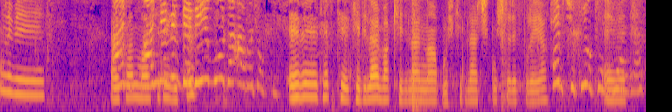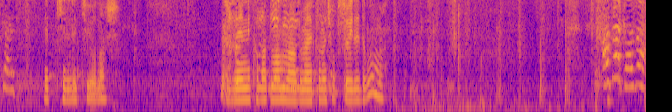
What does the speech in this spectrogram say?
Evet. Erkan An- markete Annemin gitti. bebeği burada ama çok pis. Evet hep ke- kediler bak kediler ne yapmış? Kediler çıkmışlar hep buraya. Hep çıkıyor kediler Evet. zaten. Hep kirletiyorlar. Üzerini kapatmam lazım. Erkan'a çok söyledim ama. Azak azak.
